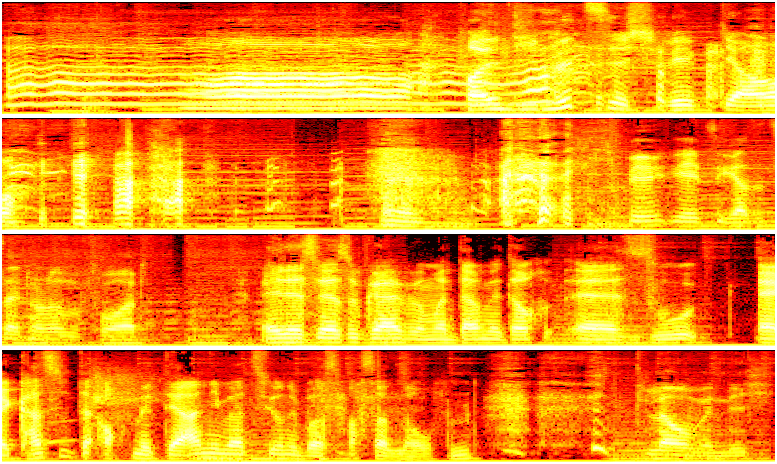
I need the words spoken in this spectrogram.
Oh, vor allem die Mütze schwebt ja auch. Ich will jetzt die ganze Zeit nur noch sofort. Ey, das wäre so geil, wenn man damit auch äh, so. Äh, kannst du da auch mit der Animation übers Wasser laufen? Ich glaube nicht.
